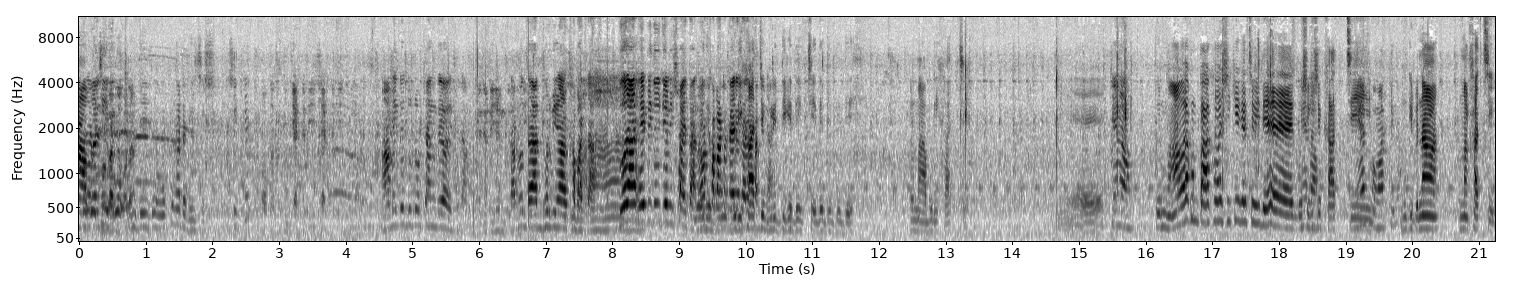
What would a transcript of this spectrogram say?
ও- ওকে কটা দিয়েছিস ওকে, চারটে চারটে দিস। আমি তো দুটো ঠাং দেওয়া হয়েছিলাম। তারপর রাত ধরবি ওর খাবারটা। তোরা হেবি দুজনই শয়তান। ওর খাবারটা খাইলে খাচ্ছে বুড়ির দিকে দেখছে দে দে দে। দে ওর মা বুড়ি খাচ্ছে। কেন তোর মাও এখন পা খাওয়া শিখে গেছে ওই দেখ বসে বসে খাচ্ছে? মুরগির পা- না মা খাচ্ছে।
